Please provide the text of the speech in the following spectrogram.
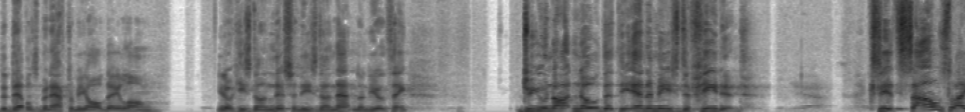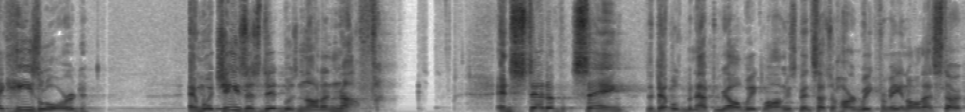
the devil's been after me all day long, you know, he's done this and he's done that and done the other thing. Do you not know that the enemy's defeated? See, it sounds like he's Lord, and what Jesus did was not enough. Instead of saying, the devil's been after me all week long, it's been such a hard week for me, and all that stuff,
